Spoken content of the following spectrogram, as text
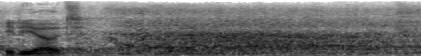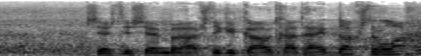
Idioot. 6 december, hartstikke koud. Gaat hij op dagsten lachen?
